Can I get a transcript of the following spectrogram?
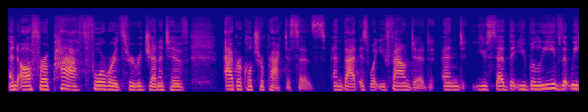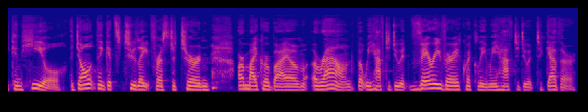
and offer a path forward through regenerative agriculture practices. And that is what you founded. And you said that you believe that we can heal. I don't think it's too late for us to turn our microbiome around, but we have to do it very, very quickly and we have to do it together.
